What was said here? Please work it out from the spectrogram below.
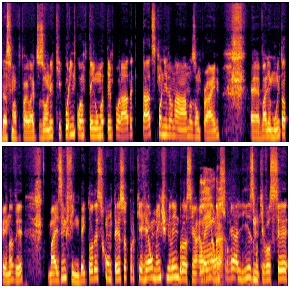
dessa nova Twilight Zone, que por enquanto tem uma temporada que está disponível na Amazon Prime. É, vale muito a pena ver. Mas enfim, dei todo esse contexto porque realmente me lembrou, assim, é um, é um surrealismo que você,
